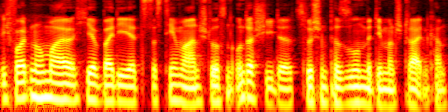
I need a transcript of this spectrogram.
ich wollte nochmal hier bei dir jetzt das Thema anstoßen, Unterschiede zwischen Personen, mit denen man streiten kann.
